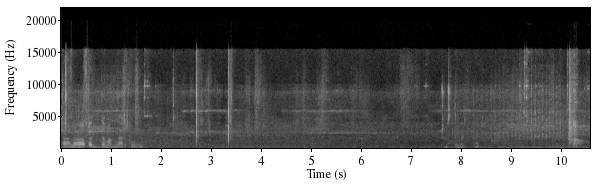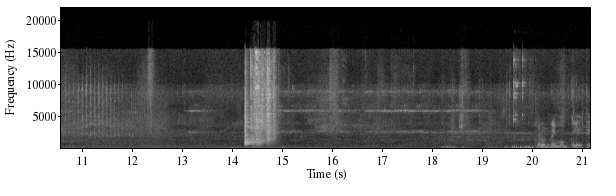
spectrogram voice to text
చాలా పెద్ద మందార పువ్వు. చూస్తున్నట్టు ఇక్కడ ఉన్నాయి మొగ్గలైతే.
